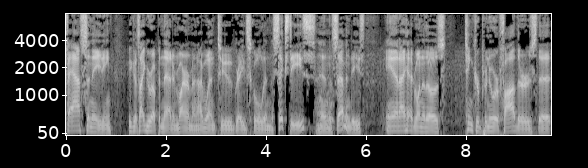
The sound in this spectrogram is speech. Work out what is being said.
fascinating because I grew up in that environment. I went to grade school in the 60s and the 70s, and I had one of those tinkerpreneur fathers that,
